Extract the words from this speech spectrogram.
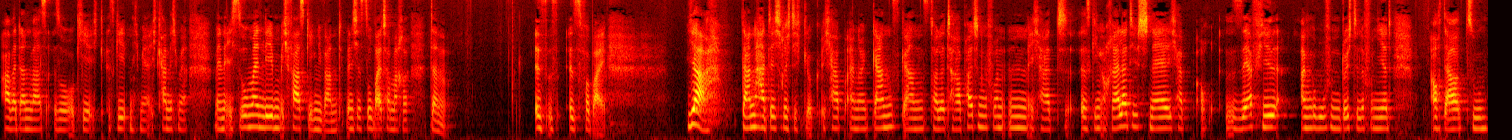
Aber dann war es so, okay, ich, es geht nicht mehr, ich kann nicht mehr. Wenn ich so mein Leben, ich fahre es gegen die Wand. Wenn ich es so weitermache, dann ist es ist vorbei. Ja, dann hatte ich richtig Glück. Ich habe eine ganz, ganz tolle Therapeutin gefunden. Ich hatte, es ging auch relativ schnell. Ich habe auch sehr viel angerufen, durchtelefoniert. Auch dazu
